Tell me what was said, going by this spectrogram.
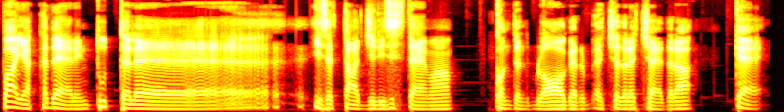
vai a cadere in tutti i settaggi di sistema, content blogger, eccetera, eccetera, che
